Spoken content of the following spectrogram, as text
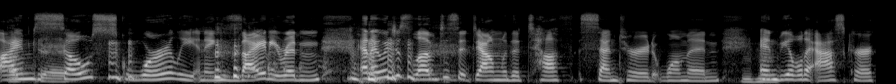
I'm Okay. so squirrely and anxiety ridden. And I would just love to sit down with a tough centered woman Mm-hmm. and be able to ask her,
